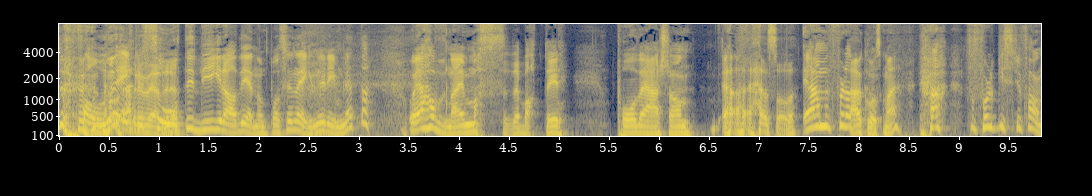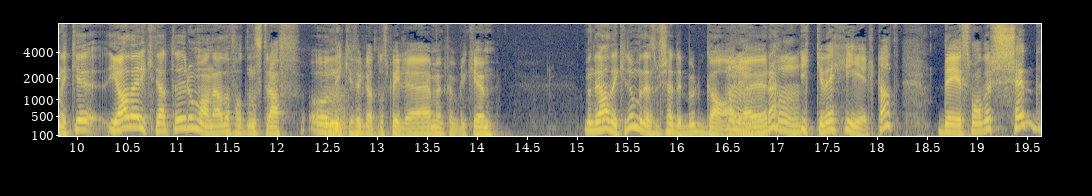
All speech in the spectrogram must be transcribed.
Så faller det egentlig så til de grader gjennom på sin egen urimelighet. da. Og jeg havna i masse debatter på det her sånn. Ja, jeg så det. Ja, men for Jeg har kost meg. ja, for folk visste jo faen ikke Ja, det er riktig at Romania hadde fått en straff, og de ikke fikk lov til å spille med publikum. Men det hadde ikke noe med det som skjedde i Bulgaria å gjøre. Ikke i det hele tatt. Det som hadde skjedd,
